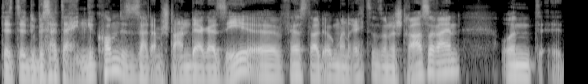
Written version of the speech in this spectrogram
das, du bist halt da hingekommen, das ist halt am Starnberger See, äh, fährst halt irgendwann rechts in so eine Straße rein und äh,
